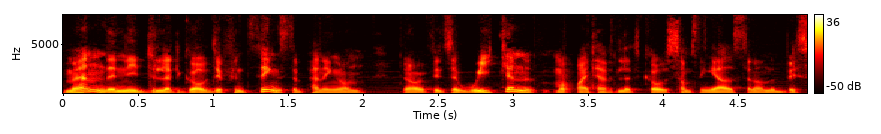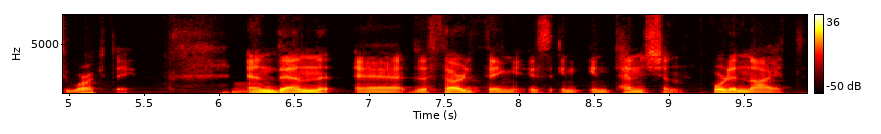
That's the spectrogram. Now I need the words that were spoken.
men, they need to let go of different things depending on you know if it's a weekend, might have to let go of something else than on a busy workday. Mm. And then uh, the third thing is in, intention for the night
